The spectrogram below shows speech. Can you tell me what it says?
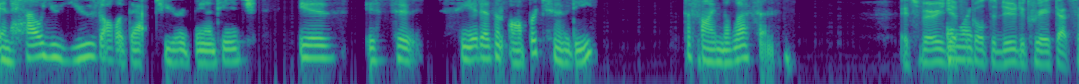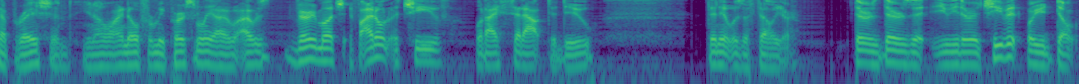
and how you use all of that to your advantage is is to see it as an opportunity to find the lesson It's very difficult to do to create that separation. You know, I know for me personally, I, I was very much, if I don't achieve what I set out to do, then it was a failure. There's, there's a, you either achieve it or you don't.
